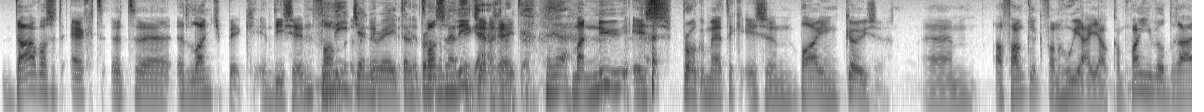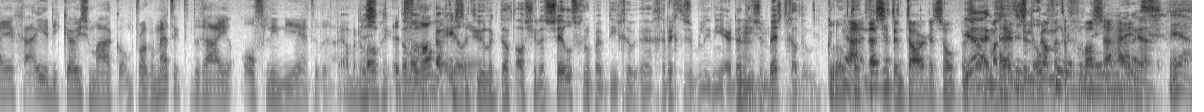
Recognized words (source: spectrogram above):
daar was het echt het, eh het landjepik in die zin. Van, Lead generator, Het was een lead generator. Ja. Maar nu is programmatic is een buying keuze. Ehm, afhankelijk van hoe jij jouw campagne wilt draaien, ga je die keuze maken om programmatic te draaien of lineair te draaien. Ja, maar de, Dus logica, het de logica verandert is heel erg. natuurlijk dat als je een salesgroep hebt die ge- eh, gericht is op lineair, dat die zijn best gaat doen. Klopt. ja, dat en daar zitten targets op. En Ja, zo. Maar dat het heeft natuurlijk wel met de volwassenheid. Ja.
